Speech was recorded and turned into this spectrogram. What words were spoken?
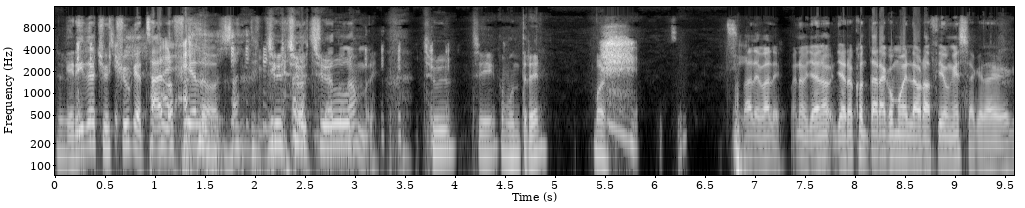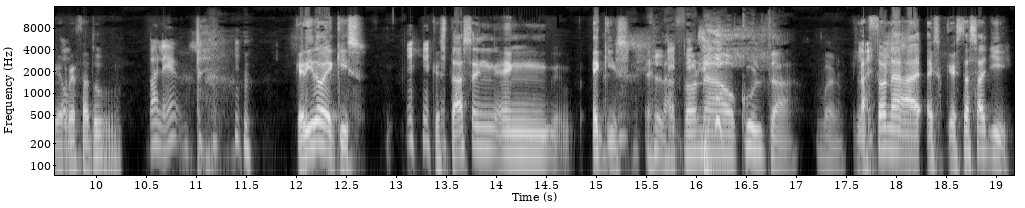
Querido Chuchu, que está en los cielos. tu nombre. Chu, sí, como un tren. Bueno, Sí. Vale, vale. Bueno, ya, no- ya nos contará cómo es la oración esa que, que Oh. reza tú. Vale. Querido X, que estás en, en X, en la zona oculta. Bueno, la zona es que estás allí.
